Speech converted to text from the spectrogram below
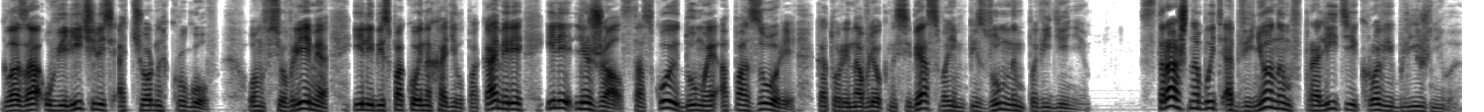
Глаза увеличились от черных кругов. Он все время или беспокойно ходил по камере, или лежал с тоской, думая о позоре, который навлек на себя своим безумным поведением. Страшно быть обвиненным в пролитии крови ближнего.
